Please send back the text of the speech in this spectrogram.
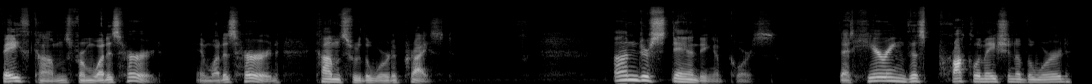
faith comes from what is heard, and what is heard comes through the word of Christ. Understanding, of course, that hearing this proclamation of the word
